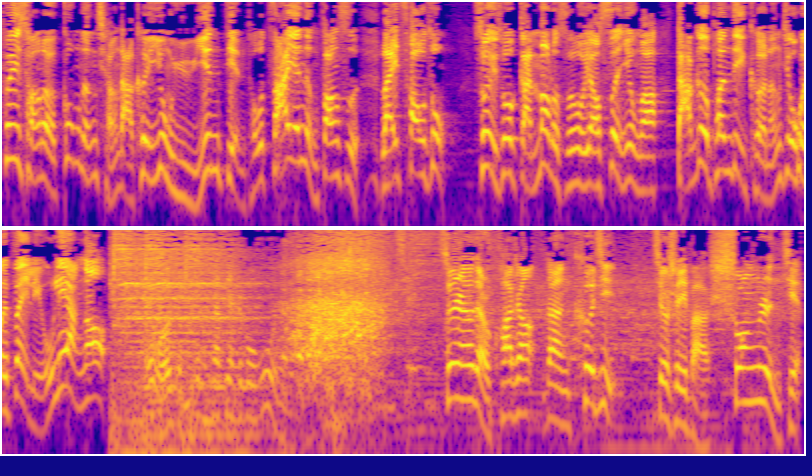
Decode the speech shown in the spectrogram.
非常的功能强大，可以用语音、点头、眨眼等方式来操纵。所以说感冒的时候要慎用啊，打个喷嚏可能就会费流量哦。哎，我怎么这么像电视购物呢？虽然有点夸张，但科技就是一把双刃剑，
